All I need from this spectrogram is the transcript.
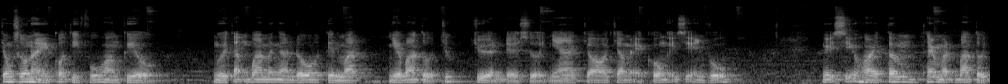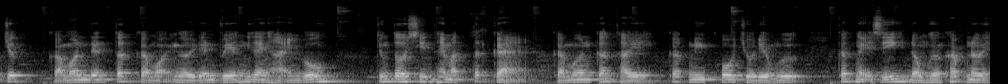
Trong số này có tỷ phú Hoàng Kiều, người tặng 30.000 đô tiền mặt nhờ ban tổ chức chuyển để sửa nhà cho cha mẹ cố nghệ sĩ anh Vũ. Nghệ sĩ Hoài Tâm thay mặt ban tổ chức cảm ơn đến tất cả mọi người đến viếng danh hải anh Vũ. Chúng tôi xin thay mặt tất cả cảm ơn các thầy, các ni cô chùa Điều Ngự, các nghệ sĩ đồng hương khắp nơi,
